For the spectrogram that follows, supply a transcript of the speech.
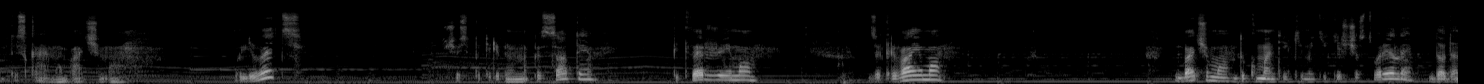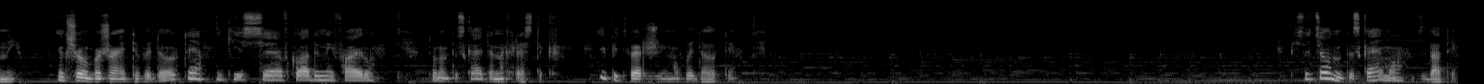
Натискаємо, бачимо олівець. Щось потрібно написати. Підтверджуємо, закриваємо. І бачимо документ, який ми тільки що створили, доданий. Якщо ви бажаєте видалити якийсь е, вкладений файл, то натискаєте на хрестик і підтверджуємо видалити. Після цього натискаємо Здати.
